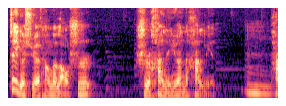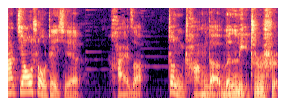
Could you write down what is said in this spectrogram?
这个学堂的老师是翰林院的翰林，嗯。他教授这些孩子正常的文理知识，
